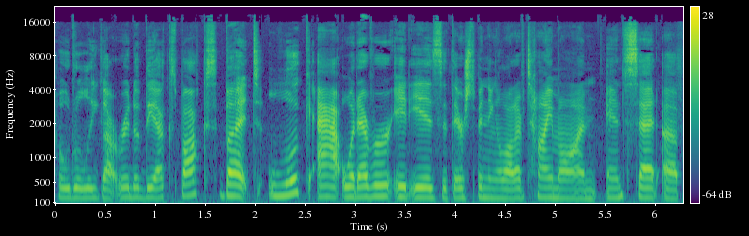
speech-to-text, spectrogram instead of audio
totally got rid of the Xbox, but look at whatever it is that they're spending a lot of time on and set up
